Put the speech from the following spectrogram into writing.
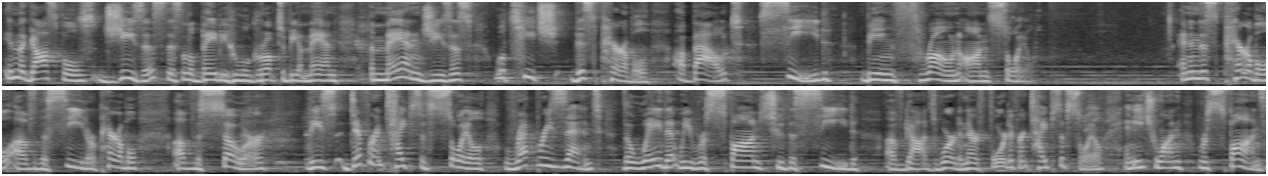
in the Gospels, Jesus, this little baby who will grow up to be a man, the man Jesus will teach this parable about seed being thrown on soil. And in this parable of the seed or parable of the sower, these different types of soil represent the way that we respond to the seed of God's word. And there are four different types of soil, and each one responds,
